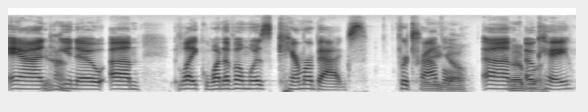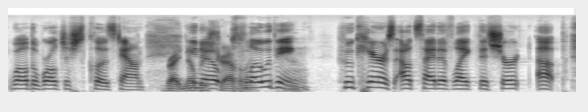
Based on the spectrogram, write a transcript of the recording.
and Yeah. you know um like one of them was camera bags for travel. Um, Oh, okay, well, the world just closed down. Right, You nobody's know, traveling. clothing. Who cares outside of like the shirt up?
